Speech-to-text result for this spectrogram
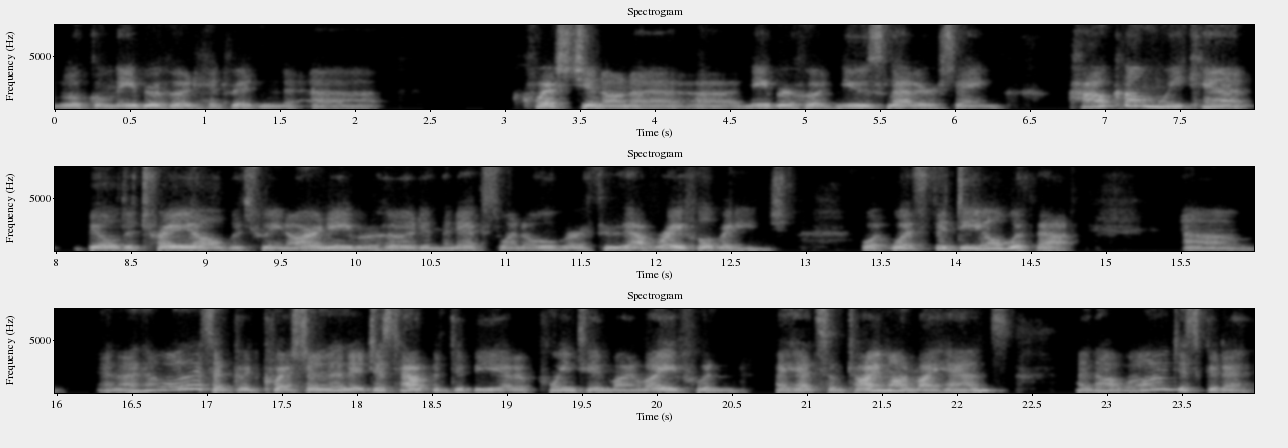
local neighborhood had written a question on a, a neighborhood newsletter saying, "How come we can't build a trail between our neighborhood and the next one over through that rifle range?" What, what's the deal with that? Um, and I thought, well, that's a good question. And it just happened to be at a point in my life when I had some time on my hands. I thought, well, I'm just going to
